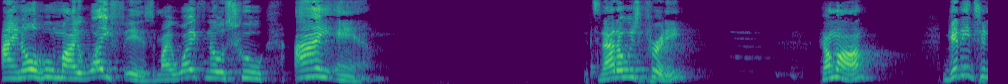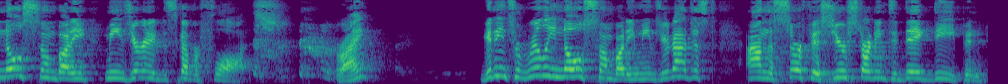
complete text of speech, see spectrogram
I know who my wife is. My wife knows who I am. It's not always pretty. Come on. Getting to know somebody means you're going to discover flaws, right? Getting to really know somebody means you're not just on the surface, you're starting to dig deep and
